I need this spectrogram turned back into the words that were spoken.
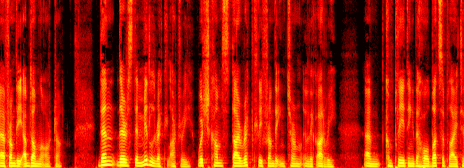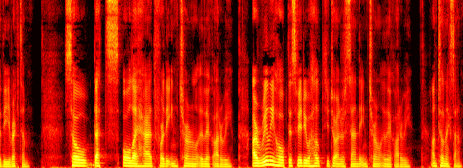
Uh, from the abdominal aorta. Then there's the middle rectal artery, which comes directly from the internal iliac artery, um, completing the whole blood supply to the rectum. So that's all I had for the internal iliac artery. I really hope this video helped you to understand the internal iliac artery. Until next time.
